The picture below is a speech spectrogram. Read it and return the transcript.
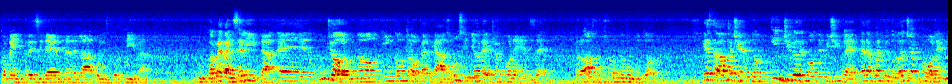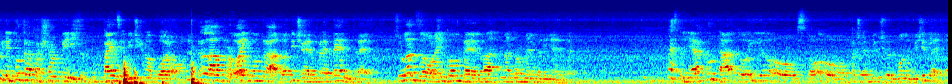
come il presidente della polisportiva. Correva in salita e un giorno incontrò per caso un signore giapponese, tra l'altro sordo muto, che stava facendo il giro del mondo in bicicletta, era partito dal Giappone lui l'ha incontrato a Champéry, un paese vicino a Guarone. Tra l'altro lo ha incontrato a dicembre mentre sulla zona incombeva una tormenta di neve. Questo gli ha raccontato, io sto facendo il giro del mondo in bicicletta,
